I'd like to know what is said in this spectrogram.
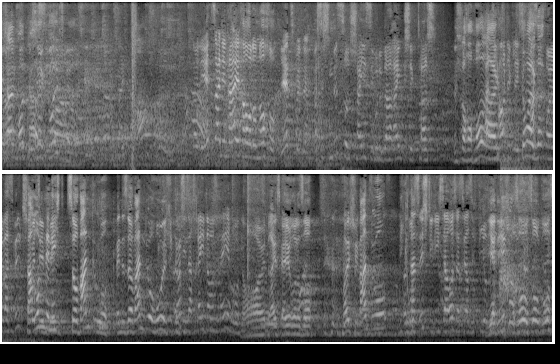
ich halt einen Podcast. Der Gold wert. Jetzt eine Neihau oder noch? Jetzt bitte. Was ist denn das für Scheiße, wo du da reingeschickt hast? Das ist doch hervorragend. Die haut dir gleich Guck mal, so, voll. Was willst du warum mit dem denn Ding? nicht zur Wanduhr? Wenn du so eine Wanduhr holst Die und die kostet nach 3000 Euro. oh, 30 Euro oder so, holst du die Wanduhr Wie und groß dann ist die? Die sah aus, als wäre sie 4 Ja, die ist schon so, so groß.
